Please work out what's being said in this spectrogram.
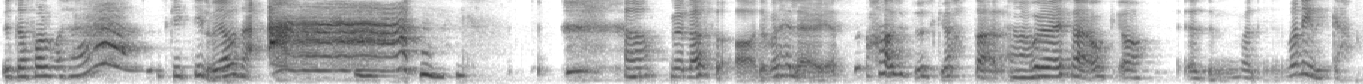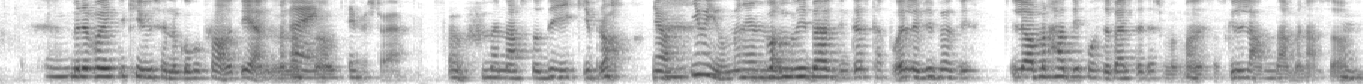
Utan folk var så här "Ah!" skrek till och jag var så här "Ah!" Ja. Men alltså ja det var hilarious. Han sitter och skrattar Ja. och jag är så här och ja, van- vaniljiska. Mm. Men det var ju inte kul sen att gå på planet igen. Men, Nej, alltså, det förstår jag. Usch. men alltså det gick ju bra. Ja. Jo, jo, men ändå. Vi behövde inte ens ta på, eller vi behövde ja man hade ju på sig bältet eftersom att man nästan skulle landa men alltså. Mm.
